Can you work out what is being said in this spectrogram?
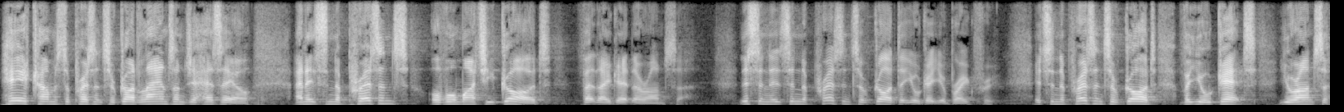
here comes the presence of God, lands on Jahaziel. And it's in the presence of Almighty God that they get their answer. Listen, it's in the presence of God that you'll get your breakthrough. It's in the presence of God that you'll get your answer.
